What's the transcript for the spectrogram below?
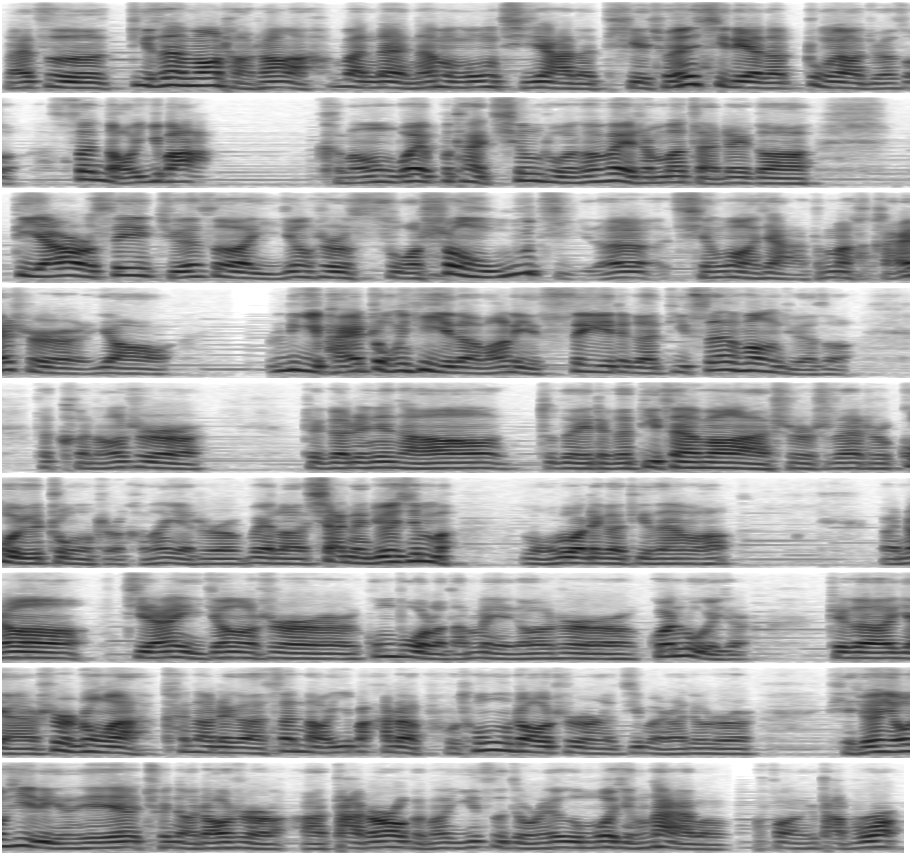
来自第三方厂商啊万代南梦宫旗下的铁拳系列的重要角色三岛一八。可能我也不太清楚他为什么在这个 DLC 角色已经是所剩无几的情况下，他们还是要力排众议的往里塞这个第三方角色。他可能是这个任天堂就对这个第三方啊是实在是过于重视，可能也是为了下定决心吧，笼络这个第三方。反正既然已经是公布了，咱们也就是关注一下。这个演示中啊，看到这个三到一八的普通招式呢，基本上就是铁拳游戏里那些拳脚招式了啊。大招可能一次就是那恶魔形态吧，放一个大波，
